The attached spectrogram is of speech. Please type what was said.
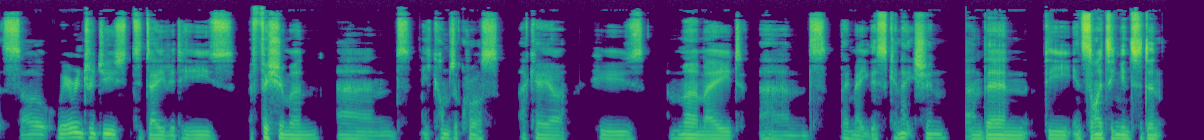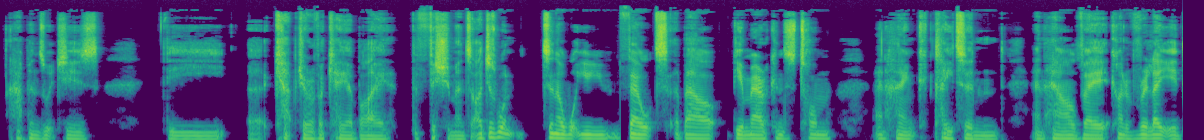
So we're introduced to David. He's a fisherman and he comes across Aycayia, who's a mermaid, and they make this connection. And then the inciting incident happens, which is the uh, capture of Aycayia by the fishermen. So I just want to know what you felt about the Americans, Tom and Hank Clayton, and how they kind of related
